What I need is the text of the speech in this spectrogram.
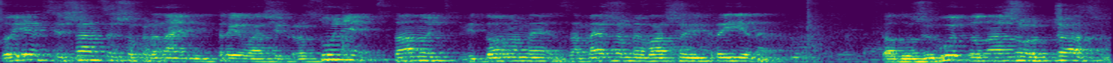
то є всі шанси, що принаймні три ваші красуні стануть відомими за межами вашої країни та доживуть до нашого часу.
